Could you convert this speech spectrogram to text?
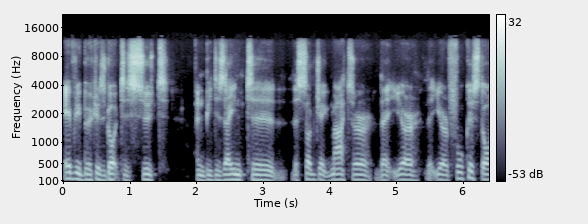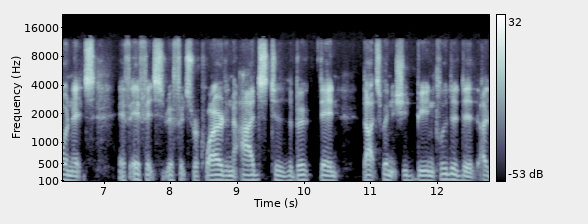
every book has got to suit and be designed to the subject matter that you're that you're focused on. It's if if it's if it's required and it adds to the book, then that's when it should be included. It, I,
